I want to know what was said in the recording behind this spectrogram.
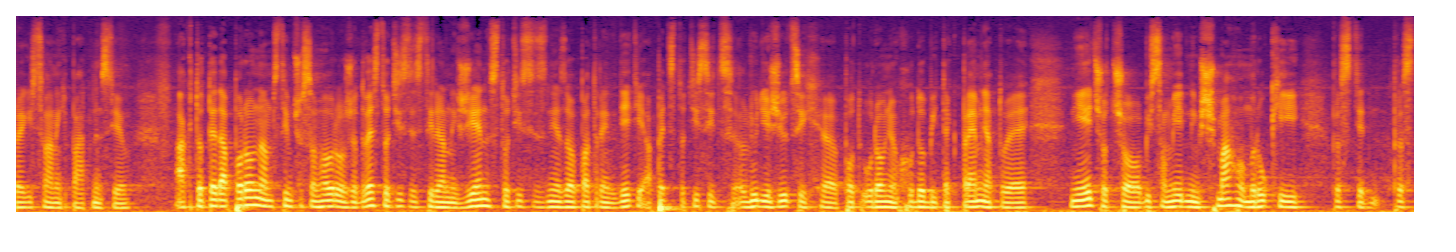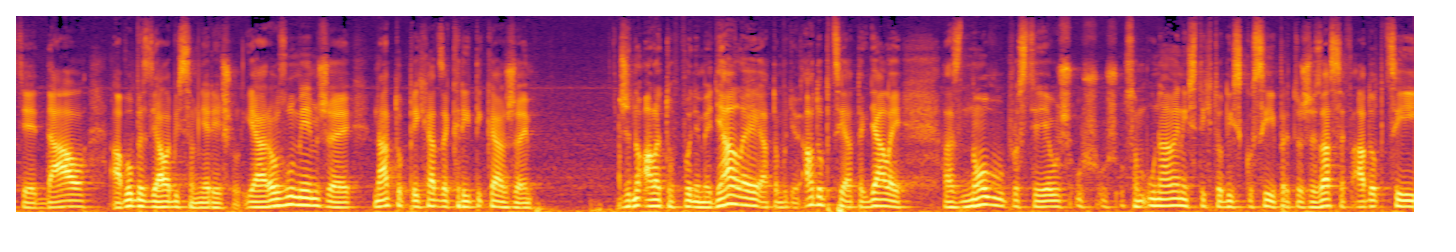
registrovaných partnerstiev. Ak to teda porovnám s tým, čo som hovoril, že 200 tisíc týraných žien, 100 tisíc nezaopatrených detí a 500 tisíc ľudí žijúcich eh, pod úrovňou chudoby, tak pre mňa to je niečo, čo by som jedným šmahom ruky proste, proste dal a vôbec ďalej by som neriešil. Ja rozumiem, že na to prichádza kritika, že že no ale to pôjdeme ďalej a to bude adopcia a tak ďalej. A znovu proste je už, už, už som unavený z týchto diskusí, pretože zase v adopcii,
